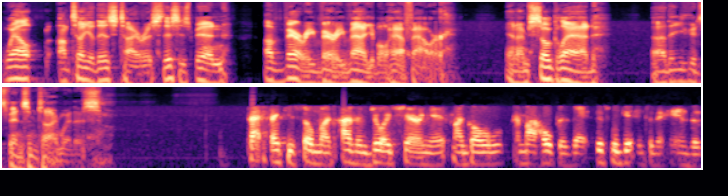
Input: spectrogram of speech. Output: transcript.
Well, I'll tell you this, Tyrus, this has been a very, very valuable half hour. And I'm so glad uh, that you could spend some time with us. Pat, thank you so much. I've enjoyed sharing it. My goal and my hope is that this will get into the hands of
